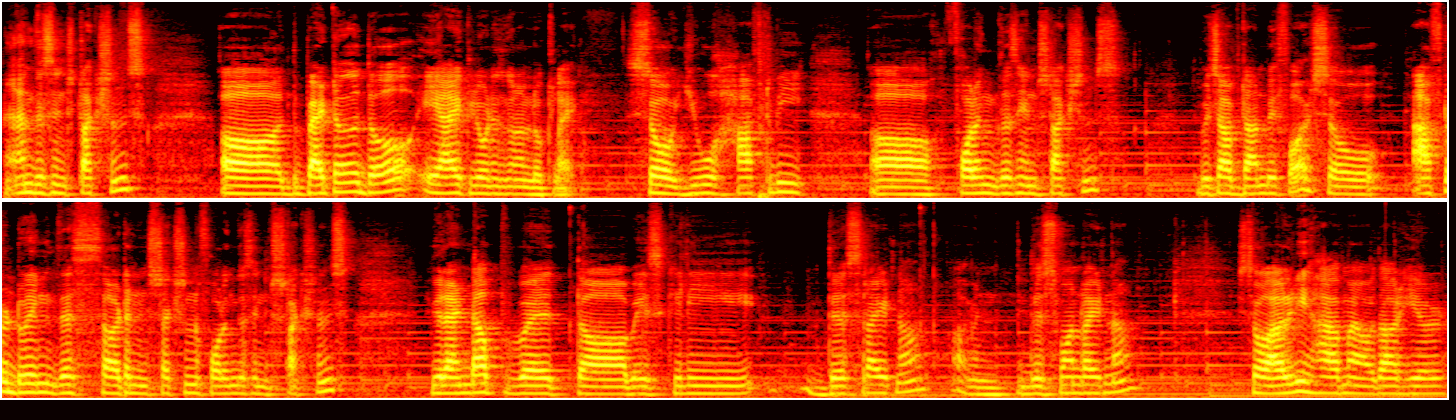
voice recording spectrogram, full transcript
and these instructions, uh, the better the AI clone is gonna look like. So you have to be uh, following these instructions which I've done before. So after doing this certain instruction, following these instructions, you'll end up with uh, basically this right now. I mean this one right now. So I already have my avatar here.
